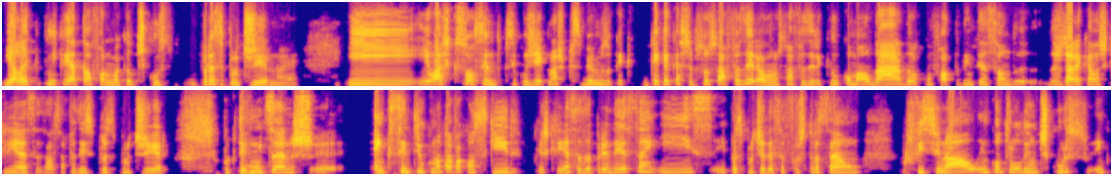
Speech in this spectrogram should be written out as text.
E ela tinha criado de tal forma aquele discurso para se proteger, não é? E eu acho que só sendo de psicologia é que nós percebemos o que, é o que é que esta pessoa está a fazer. Ela não está a fazer aquilo com maldade ou com falta de intenção de, de ajudar aquelas crianças. Ela está a fazer isso para se proteger, porque teve muitos anos. Em que sentiu que não estava a conseguir que as crianças aprendessem e, e para se proteger dessa frustração profissional encontrou ali um discurso em que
